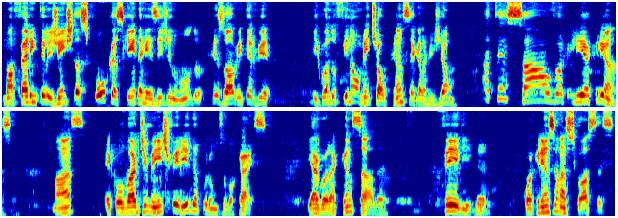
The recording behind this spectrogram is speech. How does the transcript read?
uma fera inteligente das poucas que ainda reside no mundo resolve intervir. E quando finalmente alcança aquela região, até salva-lhe a criança, mas é covardemente ferida por um dos locais. E agora cansada, ferida, com a criança nas costas,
